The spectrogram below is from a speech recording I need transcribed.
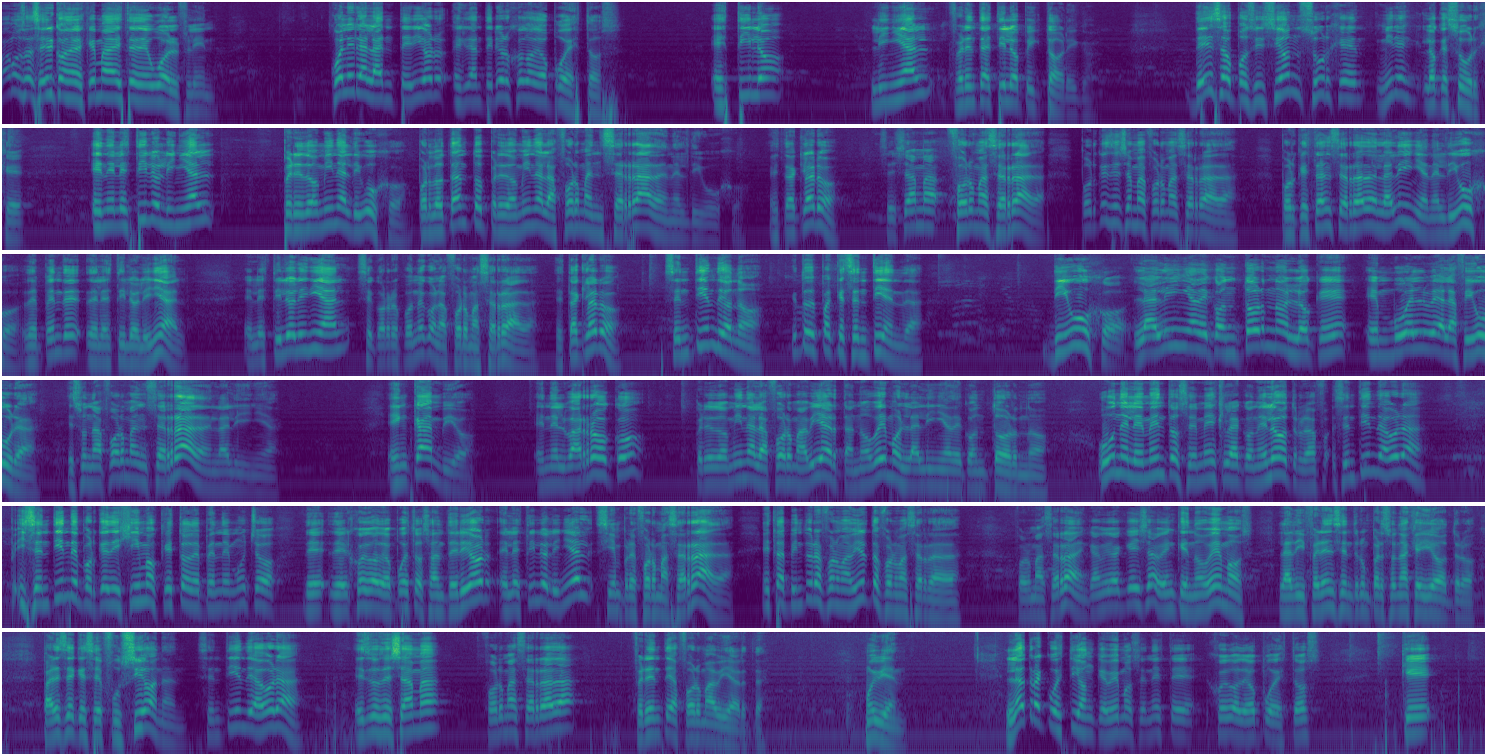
Vamos a seguir con el esquema este de Wolflin. ¿Cuál era el anterior, el anterior juego de opuestos? Estilo lineal frente a estilo pictórico. De esa oposición surge, miren lo que surge. En el estilo lineal predomina el dibujo, por lo tanto predomina la forma encerrada en el dibujo. ¿Está claro? Se llama forma cerrada. ¿Por qué se llama forma cerrada? Porque está encerrada en la línea, en el dibujo, depende del estilo lineal. El estilo lineal se corresponde con la forma cerrada. ¿Está claro? ¿Se entiende o no? Esto es para que se entienda. Dibujo, la línea de contorno es lo que envuelve a la figura. Es una forma encerrada en la línea. En cambio, en el barroco predomina la forma abierta, no vemos la línea de contorno. Un elemento se mezcla con el otro. ¿Se entiende ahora? Y se entiende por qué dijimos que esto depende mucho del juego de opuestos anterior. El estilo lineal siempre forma cerrada. ¿Esta pintura forma abierta forma cerrada? Forma cerrada. En cambio aquella ven que no vemos la diferencia entre un personaje y otro. Parece que se fusionan. ¿Se entiende ahora? Eso se llama forma cerrada frente a forma abierta. Muy bien. La otra cuestión que vemos en este juego de opuestos, que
